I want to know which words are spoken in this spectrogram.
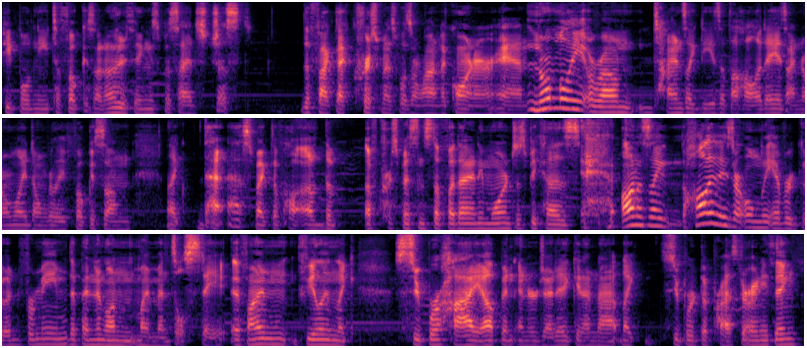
people need to focus on other things besides just the fact that Christmas was around the corner. And normally around times like these at the holidays, I normally don't really focus on like that aspect of of the of Christmas and stuff like that anymore just because honestly, holidays are only ever good for me depending on my mental state. If I'm feeling like super high up and energetic and I'm not like super depressed or anything,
